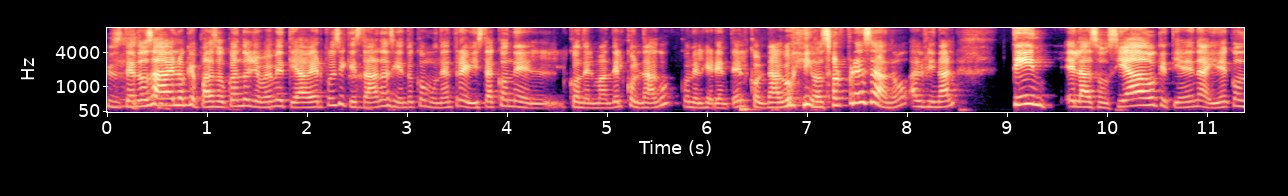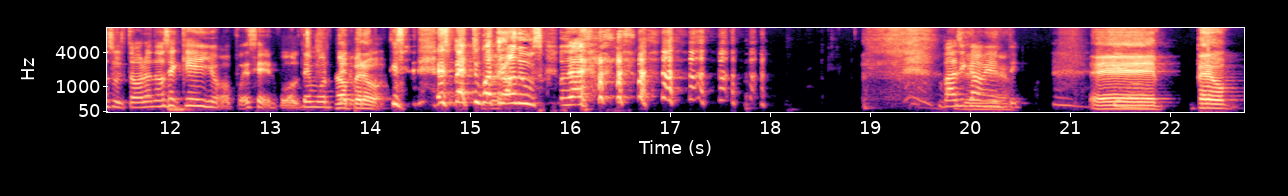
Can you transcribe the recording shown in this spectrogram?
Usted no sabe lo que pasó cuando yo me metí a ver, pues, y que estaban haciendo como una entrevista con el, con el man del Colnago, con el gerente del Colnago, y oh sorpresa, ¿no? Al final Tim, el asociado que tienen ahí de consultor o no sé qué, yo, puede ser Voldemort. No, pero. ¡Espectu Patronus! O sea, básicamente. Eh, pero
